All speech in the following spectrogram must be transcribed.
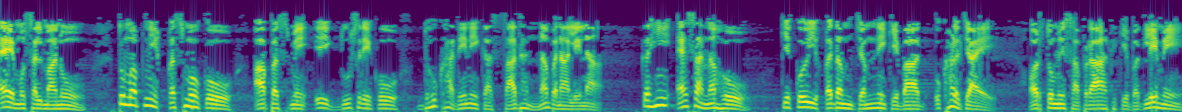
ए मुसलमानों, तुम अपनी कस्मों को आपस में एक दूसरे को धोखा देने का साधन न बना लेना। कहीं ऐसा न हो कि कोई कदम जमने के बाद उखड़ जाए और तुम इस अपराध के बदले में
